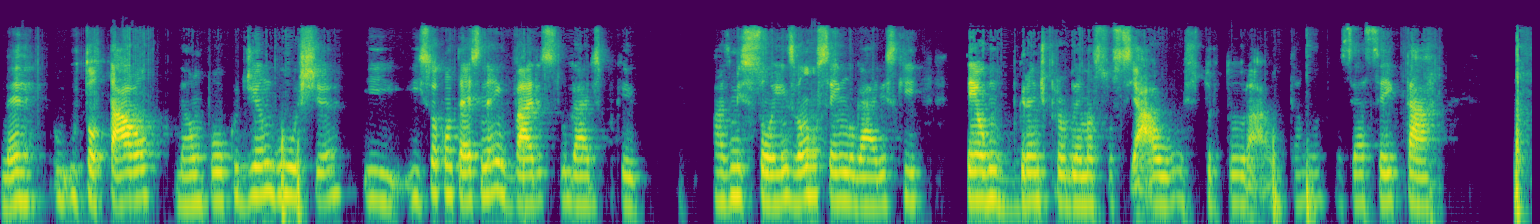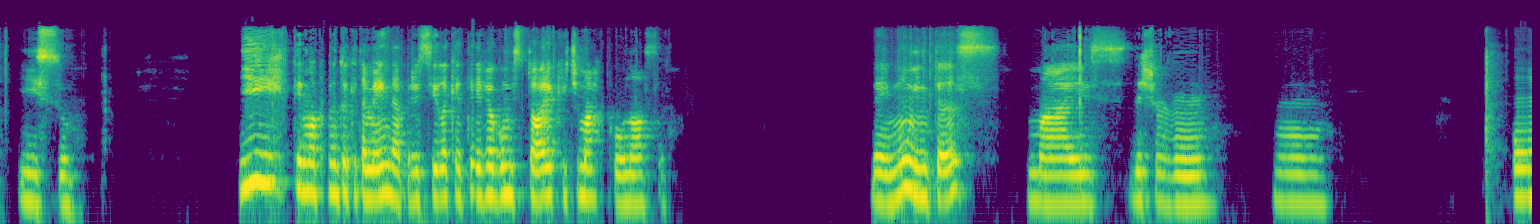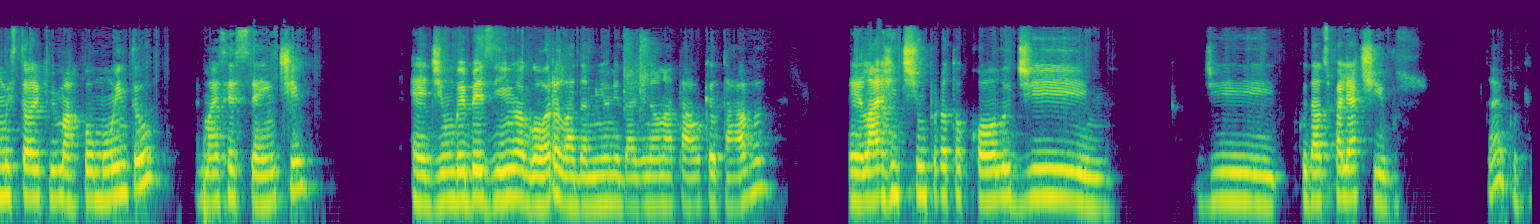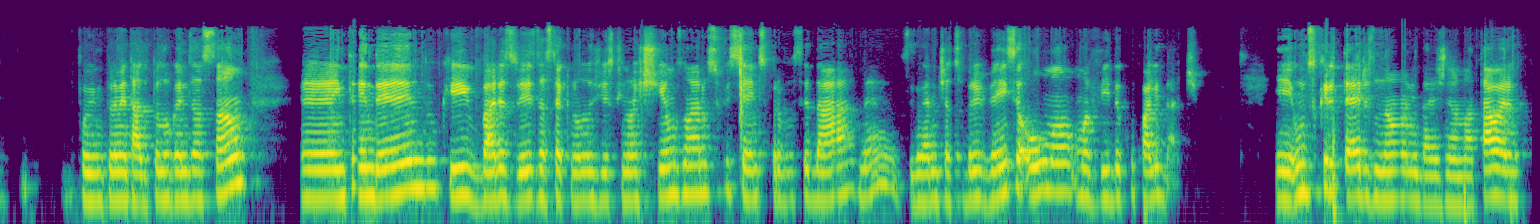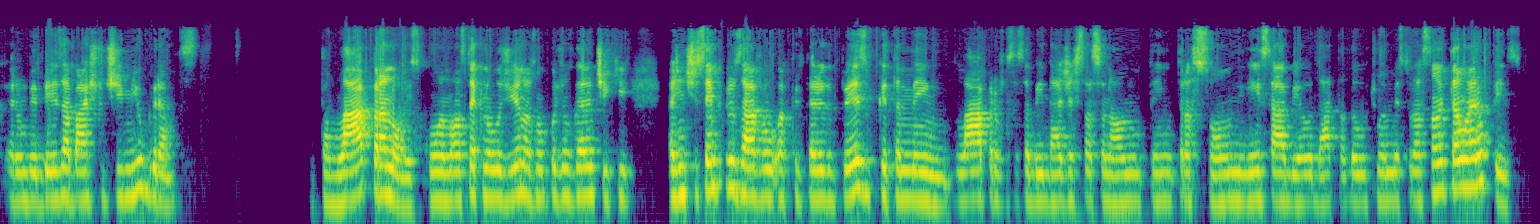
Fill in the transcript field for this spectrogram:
né, o total, dá um pouco de angústia. E isso acontece né, em vários lugares, porque as missões vão ser em lugares que tem algum grande problema social, estrutural. Então, você aceitar isso. E tem uma pergunta aqui também da Priscila, que teve alguma história que te marcou? Nossa, bem, muitas, mas deixa eu ver. Uma história que me marcou muito, é mais recente, é de um bebezinho agora, lá da minha unidade neonatal que eu tava. É, lá a gente tinha um protocolo de, de cuidados paliativos, né? Porque foi implementado pela organização, é, entendendo que várias vezes as tecnologias que nós tínhamos não eram suficientes para você dar, né, você garantir a sobrevivência ou uma, uma vida com qualidade. E um dos critérios na unidade neonatal eram, eram bebês abaixo de mil gramas. Então, lá para nós, com a nossa tecnologia, nós não podíamos garantir que a gente sempre usava a critério do peso, porque também lá para você saber a idade gestacional não tem ultrassom, ninguém sabe a data da última menstruação, então era o peso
